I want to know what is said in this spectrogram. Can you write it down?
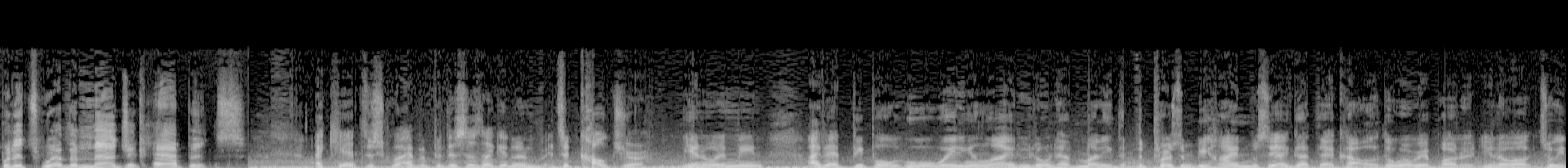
but it's where the magic happens. I can't describe it, but this is like an, it's a culture. You know what I mean? I've had people who are waiting in line who don't have money. The, the person behind will say, I got that collar. Don't worry about it. You know, so he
